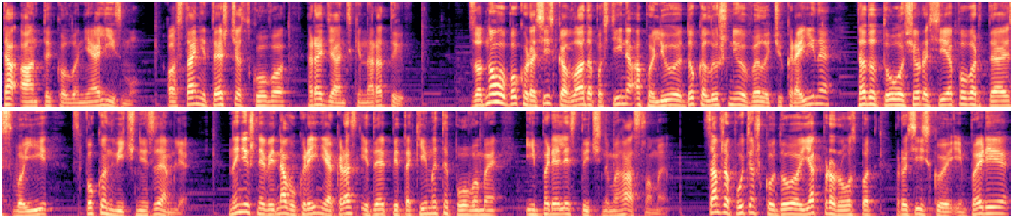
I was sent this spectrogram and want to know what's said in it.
та антиколоніалізму. Останній теж частково радянський наратив. З одного боку, російська влада постійно апелює до колишньої величі країни та до того, що Росія повертає свої споконвічні землі. Нинішня війна в Україні якраз іде під такими типовими імперіалістичними гаслами. Сам же Путін шкодує як про розпад Російської імперії,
